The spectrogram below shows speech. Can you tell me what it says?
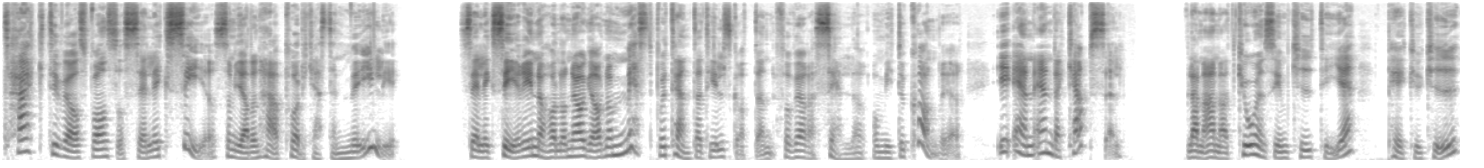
Tack till vår sponsor Selexir som gör den här podcasten möjlig. Selexir innehåller några av de mest potenta tillskotten för våra celler och mitokondrier i en enda kapsel. Bland annat koenzym Q10, PQQ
